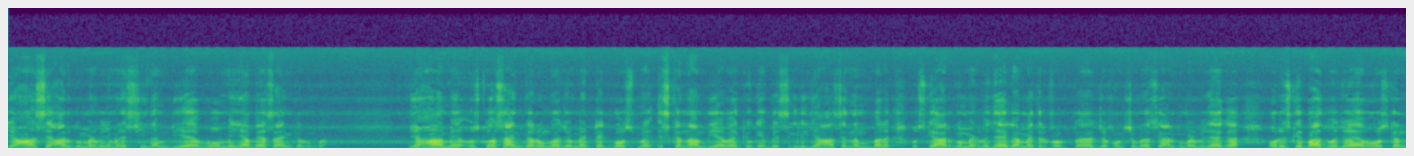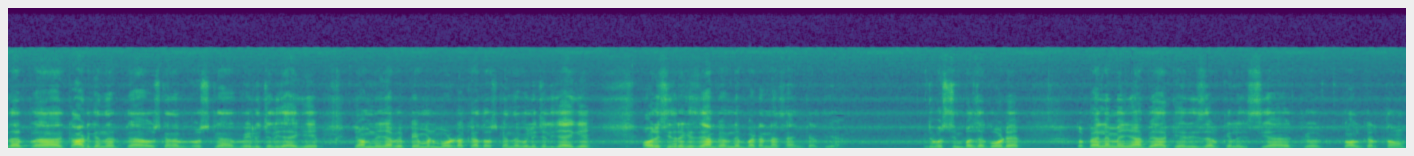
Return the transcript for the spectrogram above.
यहाँ से आर्गूमेंट में जो मैंने सी नंबर दिया है, वो मैं यहाँ पे असाइन करूँगा। यहाँ मैं उसको असाइन करूँगा जो मैं टेक बॉक्स में इसका नाम दिया हुआ है, क्योंकि बेसिकली यहाँ से नंबर उसके आर्गूमेंट में जाएगा मेथड जो फ़ंक्शन बना उसके आर्गूमेंट में जाएगा, और उसके बाद वो जो है वो उसके अंदर कार्ड के अंदर उसके अंदर, उसके वैल्यू चली जाएगी। जो हमने यहाँ पे पेमेंट मोड रखा था, उसके अंदर वैल्यू चली जाएगी, और इसी तरीके से यहाँ पर हमने बटन असाइन कर दिया। जो वो सिंपल सा कोड है तो पहले मैं यहाँ पे आके रिज़र्व के लिए कॉल करता हूँ,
